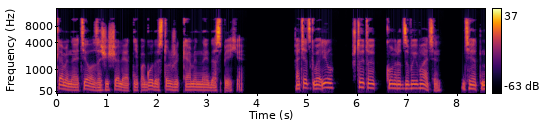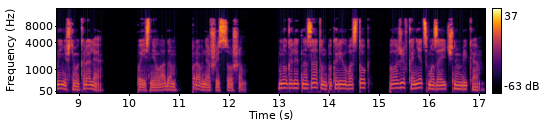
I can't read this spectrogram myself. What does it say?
Каменное тело защищали от непогоды столь же каменные доспехи. Отец говорил, что это Конрад Завоеватель, дед нынешнего короля, пояснил Адам, поравнявшись с Сошем. Много лет назад он покорил Восток положив конец мозаичным векам.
